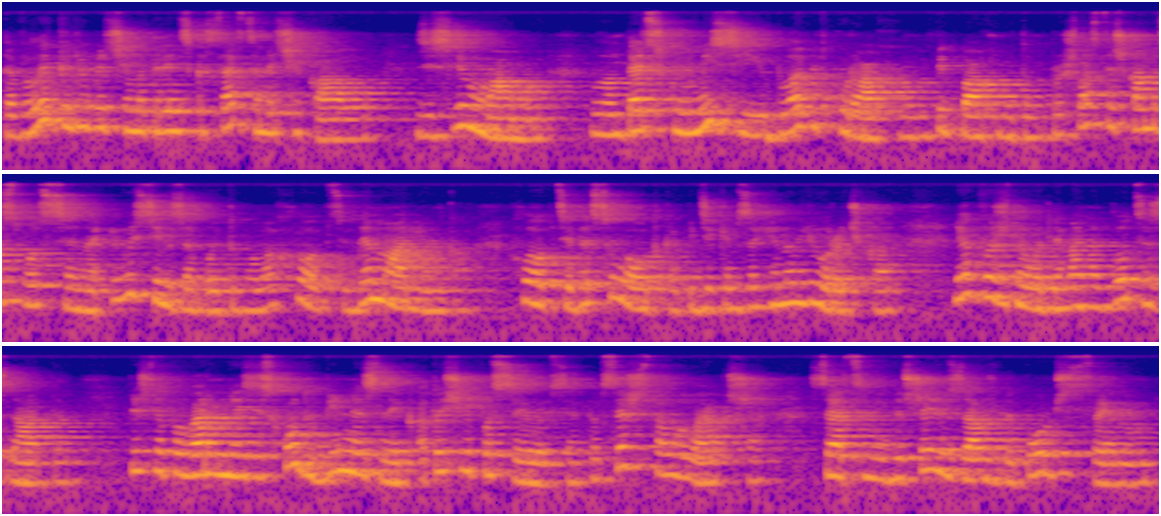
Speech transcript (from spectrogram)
Та велике любляче материнське серце не чекало. Зі слів мами, волонтерською місією була під Кураховом, під Бахмутом, пройшла стежками свого сина і усіх запитувала хлопці, де Мар'янка, хлопці, де солодка, під яким загинув Юрочка. Як важливо для мене було це знати. Після повернення зі сходу біль не зник, а то ще й посилився, та все ж стало легше. Серцем і душею завжди поруч з сином.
